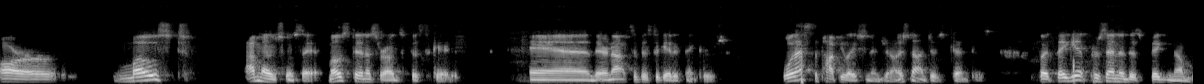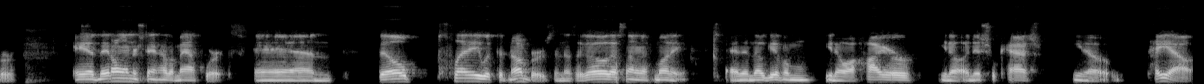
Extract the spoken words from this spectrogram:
are most. I'm just going to say it. Most dentists are unsophisticated, and they're not sophisticated thinkers well, that's the population in general. It's not just dentists, but they get presented this big number and they don't understand how the math works. And they'll play with the numbers and it's like, oh, that's not enough money. And then they'll give them, you know, a higher, you know, initial cash, you know, payout.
